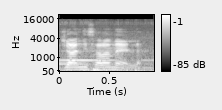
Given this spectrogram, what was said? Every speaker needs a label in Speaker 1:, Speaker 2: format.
Speaker 1: Gianni Salamella.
